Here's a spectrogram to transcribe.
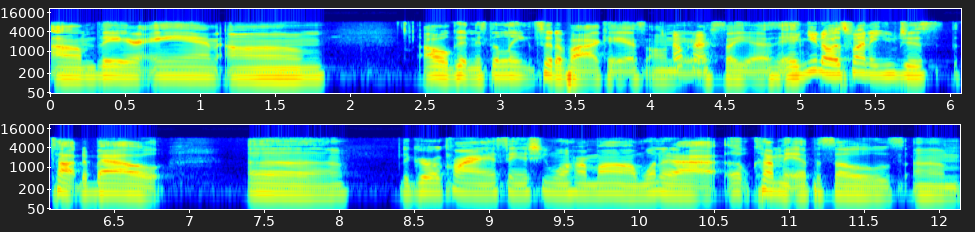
um there and um. Oh goodness, the link to the podcast on there. Okay. So yeah, and you know it's funny you just talked about uh the girl crying saying she want her mom. One of our upcoming episodes um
